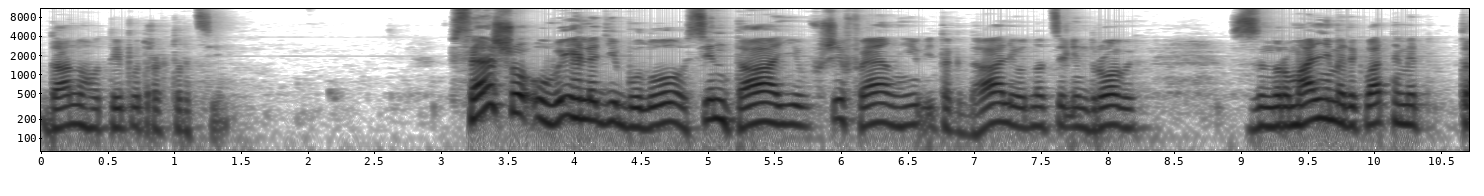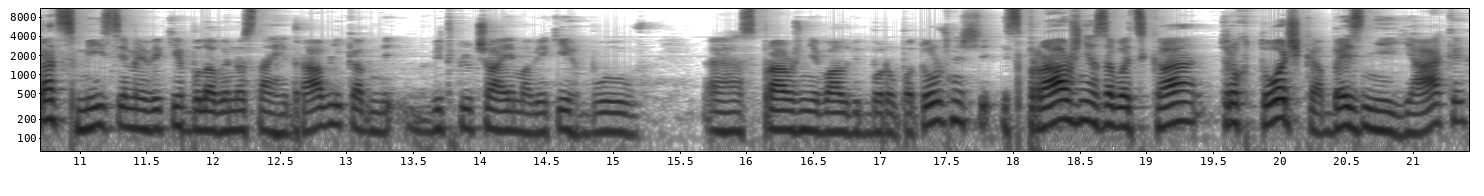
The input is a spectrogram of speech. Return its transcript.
даного типу тракторців? Все, що у вигляді було сінтаїв, шифенгів і так далі, одноциліндрових, з нормальними адекватними трансмісіями, в яких була виносна гідравліка, в- відключаєма, в яких був е, справжній вал відбору потужності і справжня заводська трьохточка без ніяких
